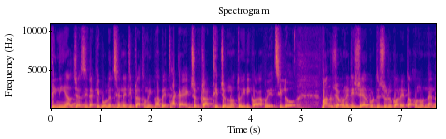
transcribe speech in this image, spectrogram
তিনি আল জাজিরাকে বলেছেন, এটি প্রাথমিকভাবে ঢাকায় একজন প্রার্থীর জন্য তৈরি করা হয়েছিল। মানুষ যখন এটি শেয়ার করতে শুরু করে, তখন অন্যান্য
